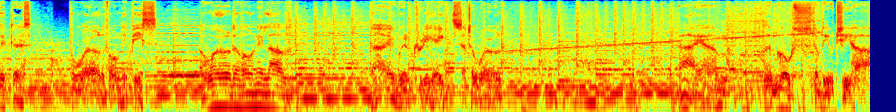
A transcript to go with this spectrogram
victors. A world of only peace. Only love. I will create such a world. I am the ghost of the Uchiha.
